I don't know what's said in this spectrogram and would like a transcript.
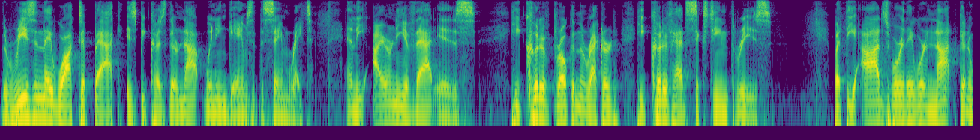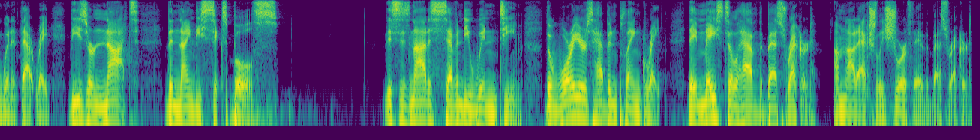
The reason they walked it back is because they're not winning games at the same rate. And the irony of that is he could have broken the record. He could have had 16 threes. But the odds were they were not going to win at that rate. These are not the 96 Bulls. This is not a 70 win team. The Warriors have been playing great. They may still have the best record. I'm not actually sure if they have the best record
